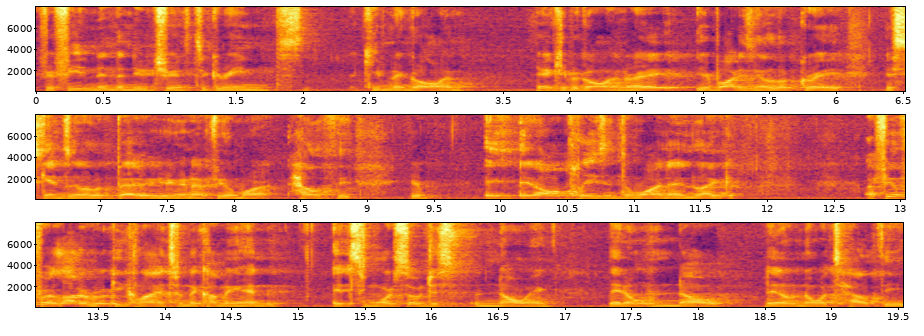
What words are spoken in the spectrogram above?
If you're feeding it the nutrients, the greens, keeping it going, you're going to keep it going, right? Your body's going to look great. Your skin's going to look better. You're going to feel more healthy. You're, it, it all plays into one. And like, I feel for a lot of rookie clients when they're coming in, it's more so just knowing. They don't know. They don't know what's healthy.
